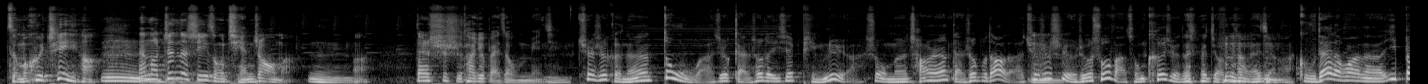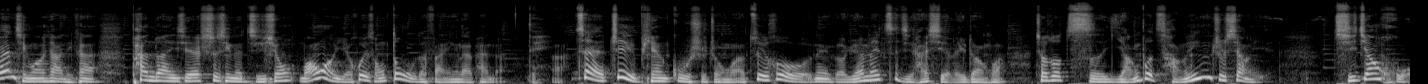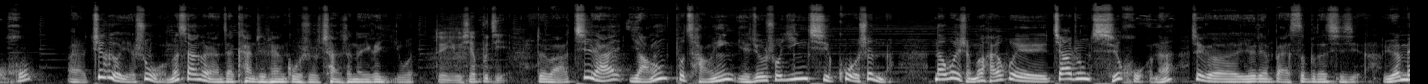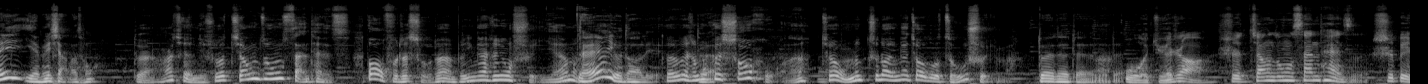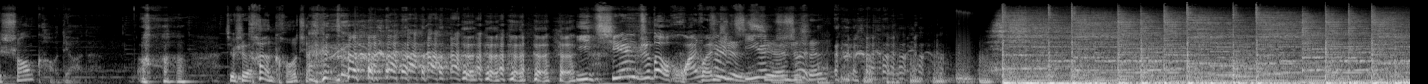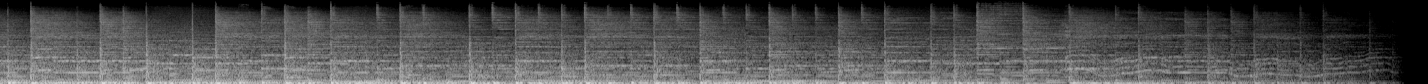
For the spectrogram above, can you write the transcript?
怎么会这样？嗯难道真的是一种前兆吗？嗯啊，但事实它就摆在我们面前。确实可能动物啊，就感受的一些频率啊，是我们常人感受不到的啊，确实是有这个说法。从科学的角度上来讲啊，古代的话呢，一般情况下，你看判断一些事情的吉凶，往往也会从动物的反应来判断。对啊，在这篇故事中啊，最后那个袁枚自己还写了一段话，叫做“此阳不藏阴之象也，其将火乎？”哎，这个也是我们三个人在看这篇故事产生的一个疑问。对，有些不解。对吧？既然阳不藏阴，也就是说阴气过盛呢，那为什么还会家中起火呢？这个有点百思不得其解啊。袁枚也没想得通。对，而且你说江宗三太子报复的手段不应该是用水淹吗？哎，有道理。对，为什么会烧火呢？就是我们知道应该叫做走水嘛。对对对对对对，我觉着啊，是江宗三太子是被烧烤掉的。就是碳烤甲，以其人之道还还治治其其人之。身。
